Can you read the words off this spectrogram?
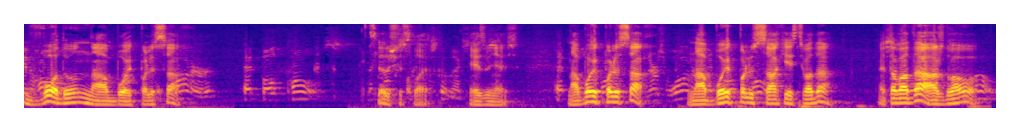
воду на обоих полюсах? Следующий слайд. Я извиняюсь. На обоих полюсах. На обоих полюсах есть вода. Это вода H2O.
